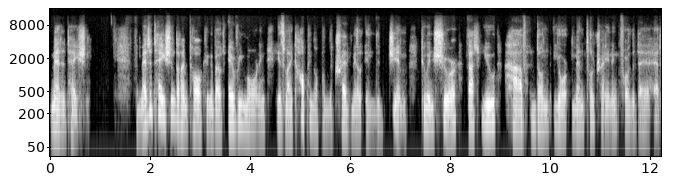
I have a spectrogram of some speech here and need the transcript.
meditation. The meditation that I'm talking about every morning is like hopping up on the treadmill in the gym to ensure that you have done your mental training for the day ahead.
